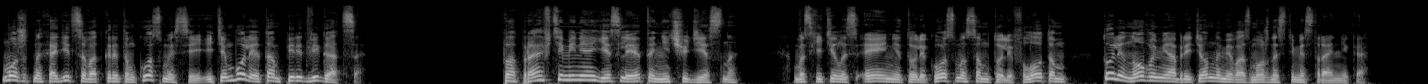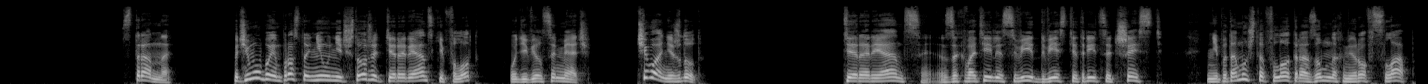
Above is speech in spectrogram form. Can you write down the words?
может находиться в открытом космосе и тем более там передвигаться. «Поправьте меня, если это не чудесно», — восхитилась Эйни то ли космосом, то ли флотом, то ли новыми обретенными возможностями странника. «Странно. Почему бы им просто не уничтожить террорианский флот?» — удивился Мяч. «Чего они ждут?» Террорианцы захватили СВИ-236 не потому, что флот разумных миров слаб,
